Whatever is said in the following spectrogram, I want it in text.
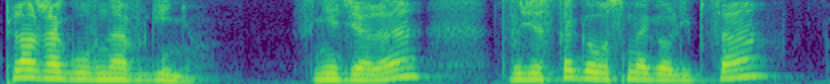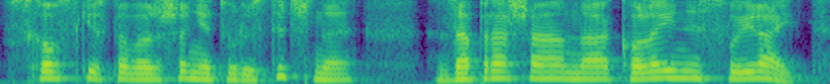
Plaża główna w Giniu. W niedzielę 28 lipca Wschowskie Stowarzyszenie Turystyczne zaprasza na kolejny swój rajd.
